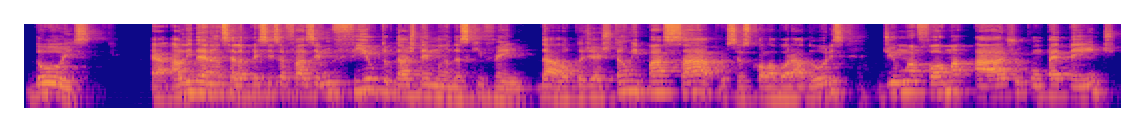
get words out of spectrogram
Dois, a liderança ela precisa fazer um filtro das demandas que vêm da alta gestão e passar para os seus colaboradores de uma forma ágil, competente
